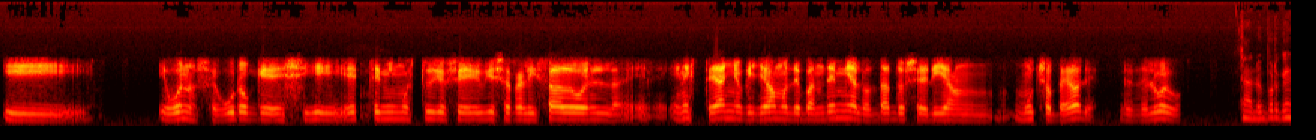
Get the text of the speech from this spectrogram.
Y, y bueno, seguro que si este mismo estudio se hubiese realizado en, en, este año que llevamos de pandemia, los datos serían mucho peores, desde luego. Claro, porque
